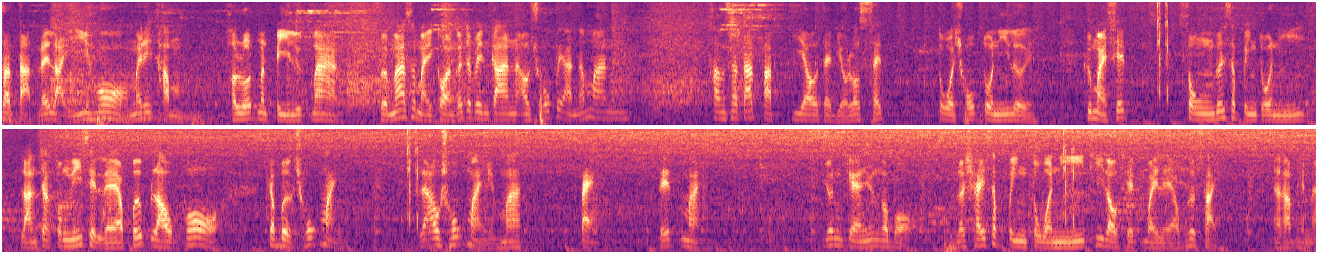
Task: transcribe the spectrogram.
สตัดหลาย ๆ ยี่ห้อไม่ได้ทำเพราะรถมันปีลึกมาก ส่วนมากสมัยก่อนก็จะเป็นการเอาโชคไปอัดน้ำมันทำสตาร์ทปรับเกียว แต่เดี๋ยวเราเซ็ตตัวโชคตัวนี้เลย คือหม่เซ็ต ทรงด้วยสปริงตัวนี้ หลังจากตรงนี้เสร็จแล้วปุ๊บเราก็จะเบิกโชคใหม่ แล้วเอาโชคใหม่มาแต่งเซตใหม่ ย่นแกนย่นกระบอก แล้วใช้สปริงตัวนี้ที่เราเซตไว้แล้วเพื่อใส่นะครับเห็นไหม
